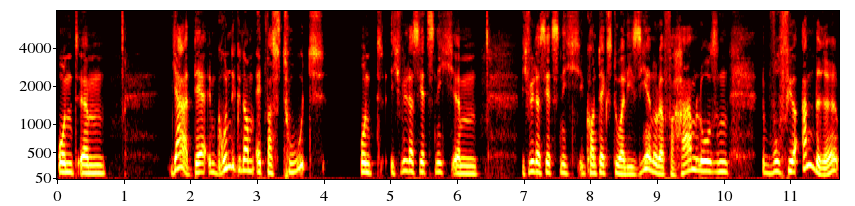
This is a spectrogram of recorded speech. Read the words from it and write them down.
Und ähm, ja, der im Grunde genommen etwas tut und ich will das jetzt nicht ähm, ich will das jetzt nicht kontextualisieren oder verharmlosen, wofür andere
